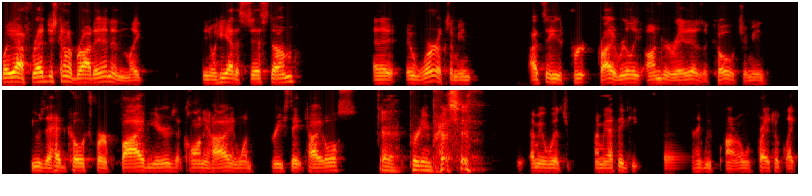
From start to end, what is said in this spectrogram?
but yeah fred just kind of brought in and like you know he had a system and it, it works i mean i'd say he's pr- probably really underrated as a coach i mean he was a head coach for five years at colony high and won three state titles yeah, pretty impressive. I mean, which I mean, I think he, I think we I don't know, we probably took like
